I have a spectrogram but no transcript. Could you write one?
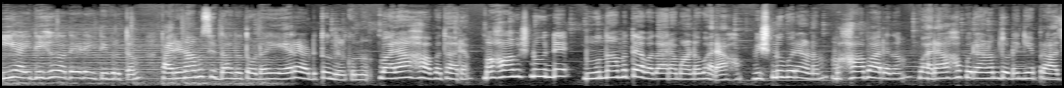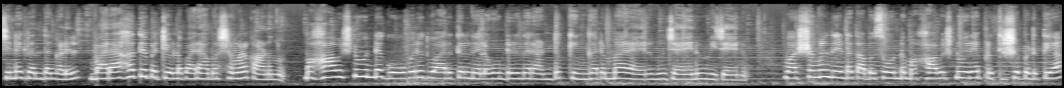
ഈ ഐതിഹ്യ കഥയുടെ ഇതിവൃത്തം പരിണാമ സിദ്ധാന്തത്തോട് ഏറെ അടുത്തു നിൽക്കുന്നു. വരാഹ അവതാരം മഹാവിഷ്ണുവിന്റെ മൂന്നാമത്തെ അവതാരമാണ് വരാഹം. വിഷ്ണു പുരാണം മഹാഭാരതം വരാഹ പുരാണം തുടങ്ങിയ പ്രാചീന ഗ്രന്ഥങ്ങളിൽ വരാഹത്തെ പറ്റിയുള്ള പരാമർശങ്ങൾ കാണുന്നു. മഹാവിഷ്ണുവിന്റെ ഗോപുരദ്വാരത്തിൽ നിലകൊണ്ടിരുന്ന രണ്ട് കിങ്കരന്മാരായിരുന്നു ജയനും വിജയനും. വർഷങ്ങൾ നീണ്ട തപസ്സുകൊണ്ട് മഹാവിഷ്ണുവിനെ പ്രത്യക്ഷപ്പെടുത്തിയ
